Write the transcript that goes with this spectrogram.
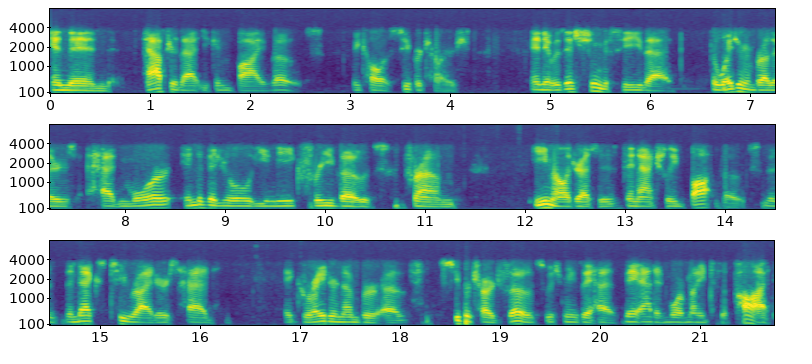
and then after that you can buy votes. We call it supercharged, and it was interesting to see that the Wagerman brothers had more individual, unique free votes from email addresses than actually bought votes. The, the next two riders had a greater number of supercharged votes, which means they had they added more money to the pot,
